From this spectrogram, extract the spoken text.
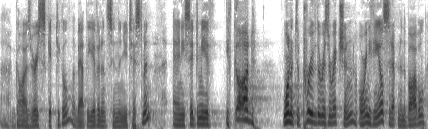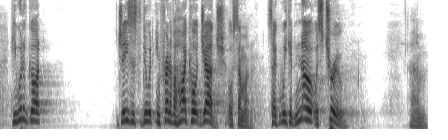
a guy who was very skeptical about the evidence in the New Testament. And he said to me, if, if God wanted to prove the resurrection or anything else that happened in the Bible, he would have got Jesus to do it in front of a high court judge or someone so we could know it was true. Um,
